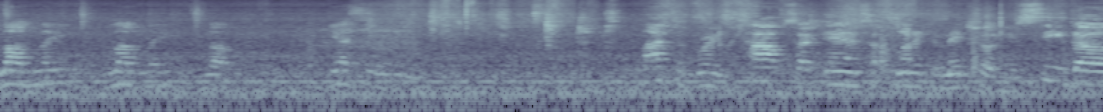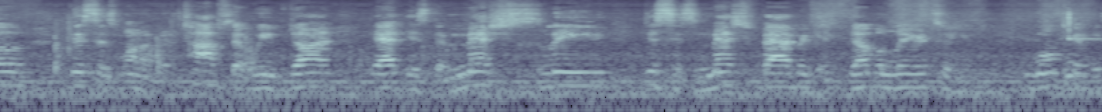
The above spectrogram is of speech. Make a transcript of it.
Lovely, lovely, lovely. Yes, indeed. Lots of great tops are in, so I wanted to make sure you see those. This is one of the tops that we've done. That is the mesh sleeve. This is mesh fabric. It's double layered, so you, you won't be able to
